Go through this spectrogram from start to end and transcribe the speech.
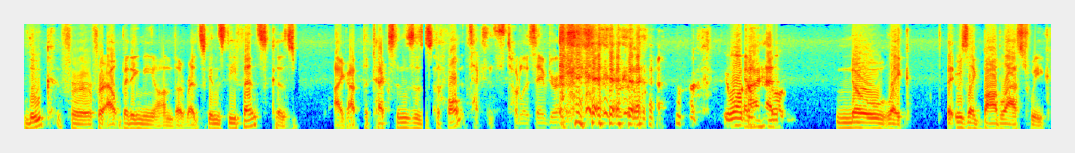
Luke for for outbidding me on the Redskins defense because I got the Texans as default. The. Texans totally saved your ass. You're welcome. And I had- no like it was like Bob last week,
